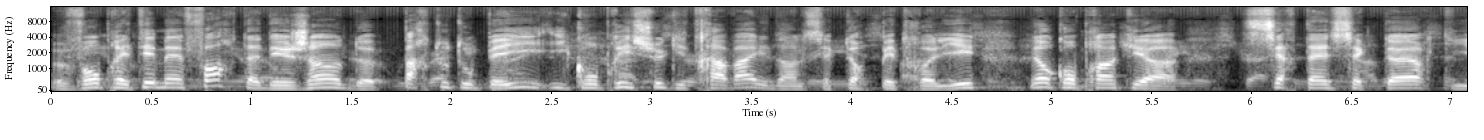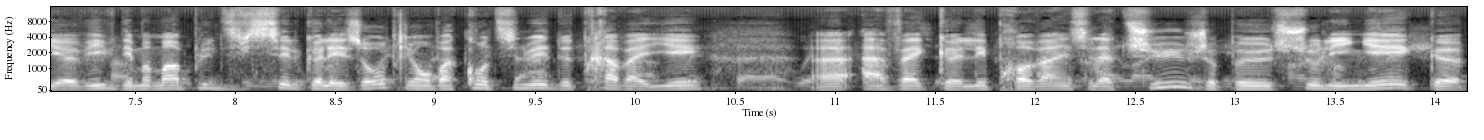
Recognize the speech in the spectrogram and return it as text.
vont prêter main forte à des gens de partout au pays, y compris ceux qui travaillent dans le secteur pétrolier. Mais on comprend qu'il y a certains secteurs qui euh, vivent des moments plus difficiles que les autres on va continuer de travailler euh, avec les provinces là-dessus. Je peux souligner que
